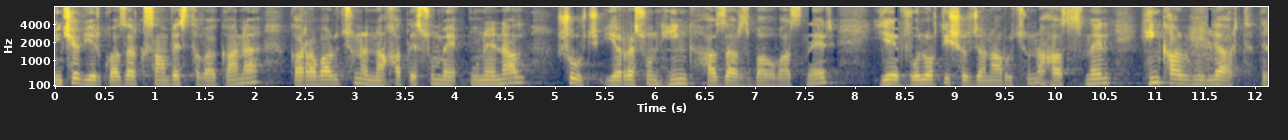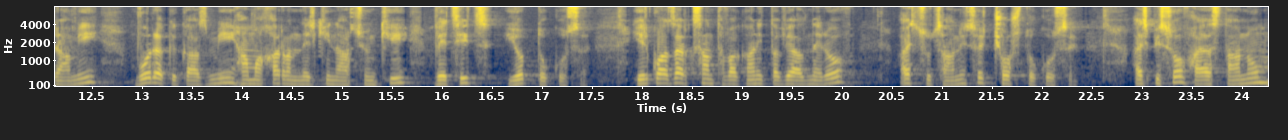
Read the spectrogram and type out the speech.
մինչև 2026 թվականը կառավարությունը նախատեսում է ունենալ շուրջ 35000 զբաղվածներ եւ ոլորտի շրջանառությունը հասցնել 500 միլիարդ դրամի, որը կկազմի համախառն ներքին արդյունքի 6-ից 7%-ը։ 2020 թվականի տվյալներով այս ցուցանիշը 4% է։ Այսպիսով Հայաստանում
